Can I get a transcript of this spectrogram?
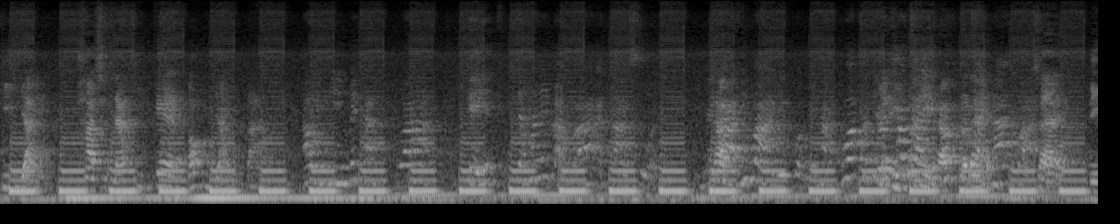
ที่ใหญ่ ภาชนะที่แก้ต้องใหญ่ตามเอาอย่างนี้ไหมคะว่าเก๋จะให้แบบว่าอัตราส่วนในการที่วางดีกว่าไหมคะเพราะว่าเขาจะได้เข้าใจเข้าใจมากกว่า ใช่ดี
